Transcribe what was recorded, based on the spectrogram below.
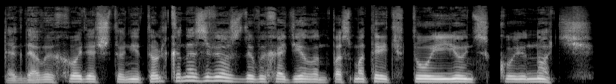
Тогда выходит, что не только на звезды выходил он посмотреть в ту июньскую ночь.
